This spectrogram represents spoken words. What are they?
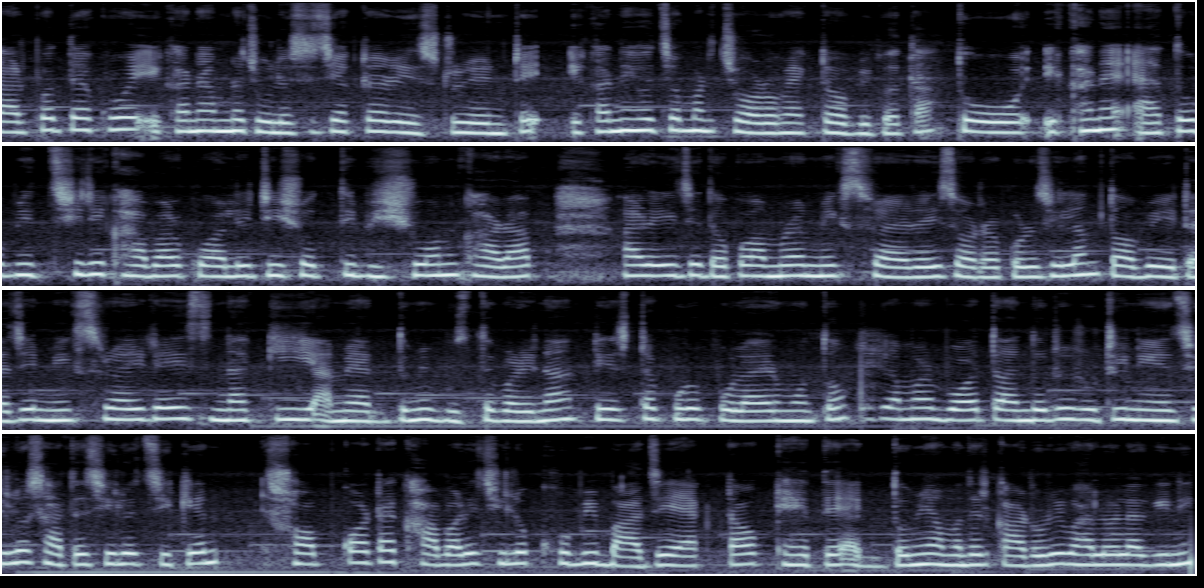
তারপর দেখো, এখানে আমরা চলে এসেছি একটা রেস্টুরেন্টে এখানে হচ্ছে আমার চরম একটা অভিজ্ঞতা। তো এখানে এত বিচ্ছিরি খাবার কোয়ালিটি সত্যি ভীষণ খারাপ। আর এই যে দেখো, আমরা মিক্স ফ্রাইড রাইস অর্ডার করেছিলাম, তবে এটা যে মিক্স ফ্রাইড রাইস না কি আমি একদমই বুঝতে পারি না। টেস্টটা পুরো পোলায়ের মতো। আমার বর তান্দুরি রুটি নিয়েছিল, সাথে ছিল চিকেন সব কটা খাবারই ছিল খুবই বাজে, একটাও খেতে একদমই আমাদের কারোরই ভালো লাগেনি।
